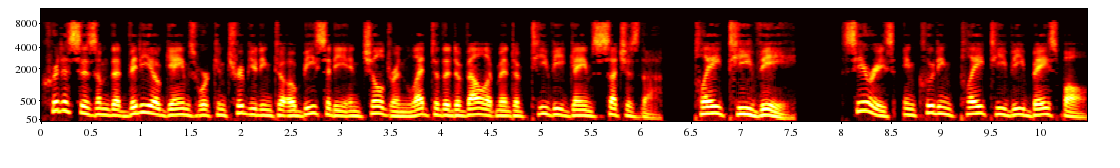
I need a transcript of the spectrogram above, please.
Criticism that video games were contributing to obesity in children led to the development of TV games such as the Play TV Series, including Play TV Baseball,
